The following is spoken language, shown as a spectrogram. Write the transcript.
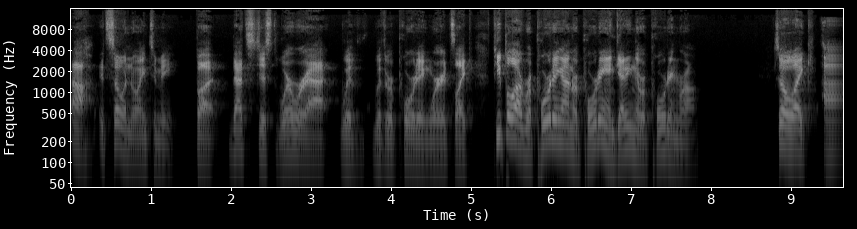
Ah, it's so annoying to me but that's just where we're at with with reporting where it's like people are reporting on reporting and getting the reporting wrong so like uh,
